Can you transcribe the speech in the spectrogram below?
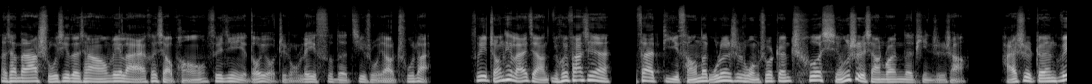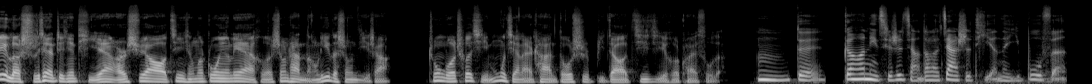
那像大家熟悉的像蔚来和小鹏，最近也都有这种类似的技术要出来。所以整体来讲，你会发现在底层的，无论是我们说跟车形式相关的品质上，还是跟为了实现这些体验而需要进行的供应链和生产能力的升级上，中国车企目前来看都是比较积极和快速的。嗯，对，刚刚你其实讲到了驾驶体验的一部分，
